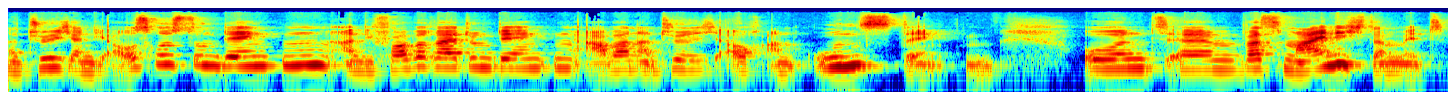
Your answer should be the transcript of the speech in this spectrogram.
natürlich an die Ausrüstung denken, an die Vorbereitung denken, aber natürlich auch an uns denken. Und ähm, was meine ich damit?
